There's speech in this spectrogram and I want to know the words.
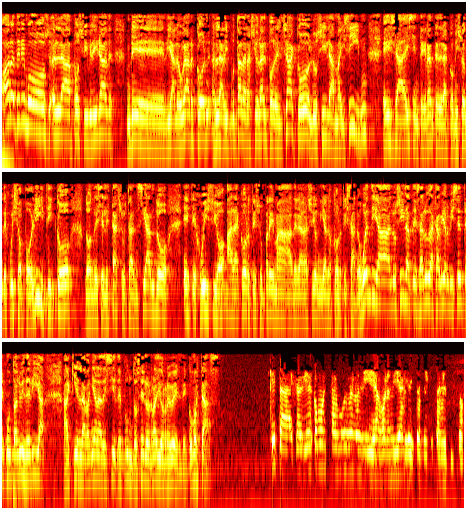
Ahora tenemos la posibilidad de dialogar con la diputada nacional por el Chaco, Lucila Maicín. Ella es integrante de la Comisión de Juicio Político, donde se le está sustanciando este juicio a la Corte Suprema de la Nación y a los cortesanos. Buen día, Lucila. Te saluda Javier Vicente junto a Luis Delía, aquí en la mañana de 7.0 en Radio Rebelde. ¿Cómo estás? ¿Qué tal, Javier? ¿Cómo estás? Muy buenos días. Buenos días, Luis, el piso.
